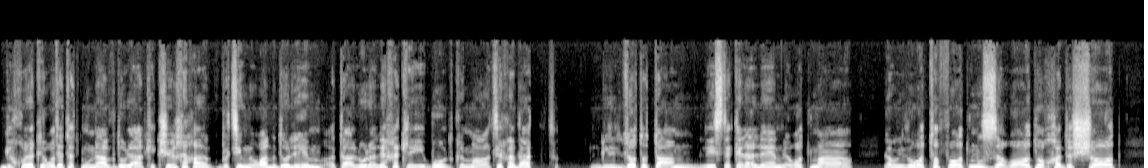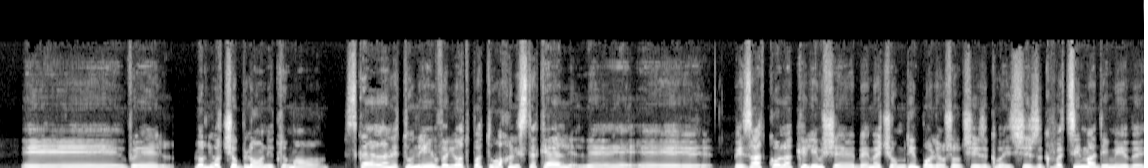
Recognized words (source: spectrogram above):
יכולת לראות את התמונה הגדולה, כי כשיש לך קבצים נורא גדולים, אתה עלול ללכת לאיבוד. כלומר, צריך לדעת לדלות אותם, להסתכל עליהם, לראות מה... גם לראות תופעות מוזרות או חדשות, ולא להיות שבלוני. כלומר, להסתכל על הנתונים ולהיות פתוח, להסתכל אה, אה, בעזרת כל הכלים שבאמת שעומדים פה לרשות, שזה, שזה קבצים מדהימים ו,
